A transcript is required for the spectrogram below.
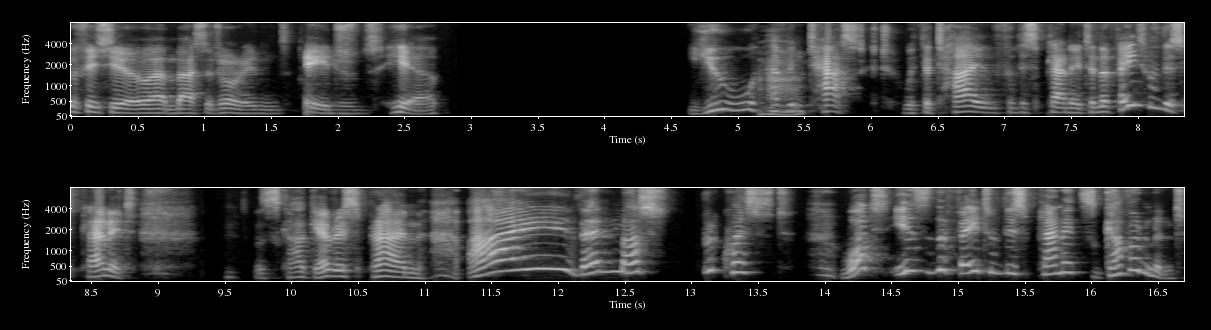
officio ambassadorium agents here, you have been tasked with the tithe for this planet and the fate of this planet, Scargeris Prime. I then must request what is the fate of this planet's government?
